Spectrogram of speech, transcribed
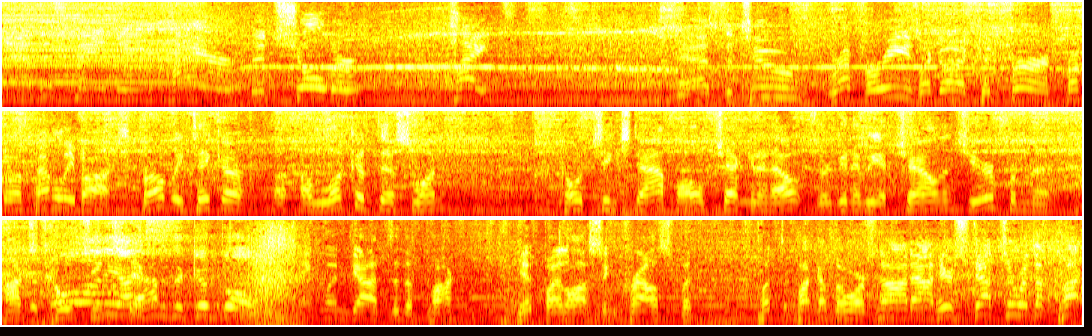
And this may be higher than shoulder height as the two referees are going to confer in front of the penalty box. Probably take a, a, a look at this one. Coaching staff all checking it out. Is there going to be a challenge here from the Hawks coaching staff? This is a good goal. England got to the puck, hit by Lawson Crouse, but put the puck up the horse. Not out. here. Stecher with the puck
